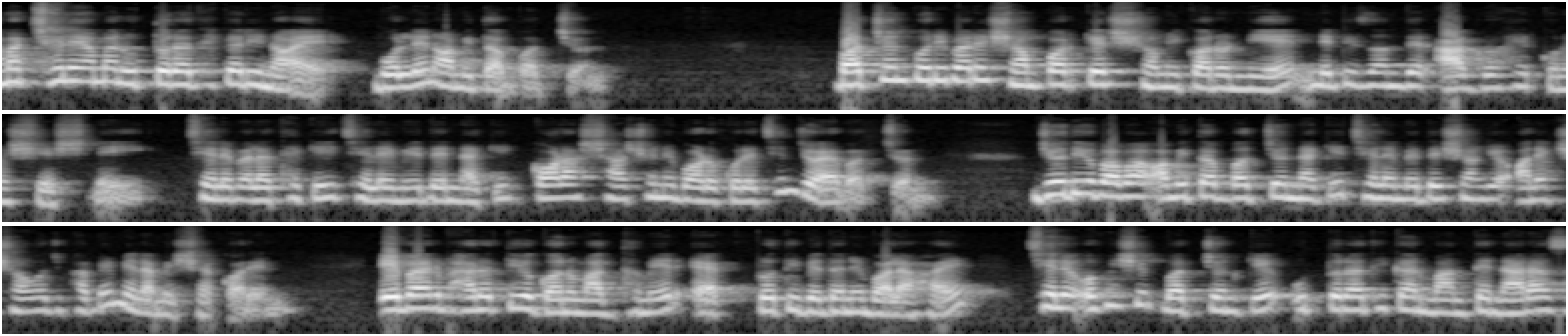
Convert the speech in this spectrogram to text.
আমার ছেলে আমার উত্তরাধিকারী নয়, বললেন অমিতাভ বচ্চন। বচ্চন পরিবারের সম্পর্কের সমীকরণ নিয়ে নেটিজনদের আগ্রহের কোনো শেষ নেই। ছেলেবেলা থেকেই ছেলে মেয়েদের নাকি কড়া শাসনে বড় করেছেন জয়া বচ্চন। যদিও বাবা অমিতাভ বচ্চন নাকি ছেলে মেয়েদের সঙ্গে অনেক সহজভাবে মেলামেশা করেন। এবার ভারতীয় গণমাধ্যমের এক প্রতিবেদনে বলা হয়, ছেলে অভিষেক বচ্চনকে উত্তরাধিকার মানতে নারাজ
